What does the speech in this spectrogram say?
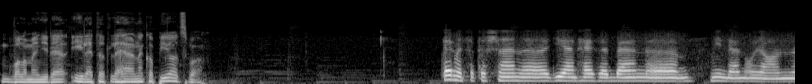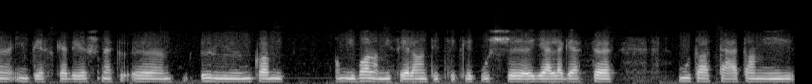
valamennyire életet lehelnek a piacba? Természetesen egy ilyen helyzetben minden olyan intézkedésnek örülünk, amit ami valamiféle anticiklikus jelleget mutat, tehát ami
